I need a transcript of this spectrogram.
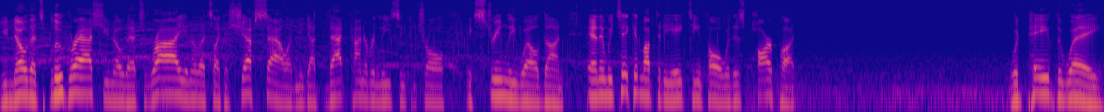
You know that's bluegrass, you know that's rye, you know that's like a chef's salad, and he got that kind of release and control extremely well done. And then we take him up to the 18th hole with his par putt would pave the way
